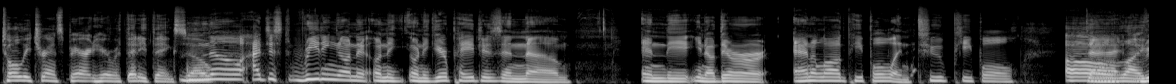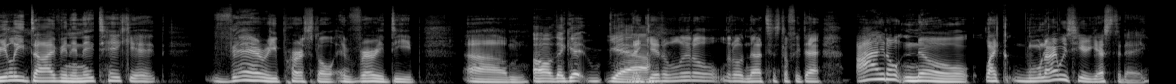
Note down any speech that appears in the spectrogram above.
totally transparent here with anything. So no, I just reading on the on the on the gear pages and um and the you know there are analog people and two people oh, that like really dive in and they take it very personal and very deep. Um, oh, they get yeah. they get a little little nuts and stuff like that. I don't know. Like when I was here yesterday,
